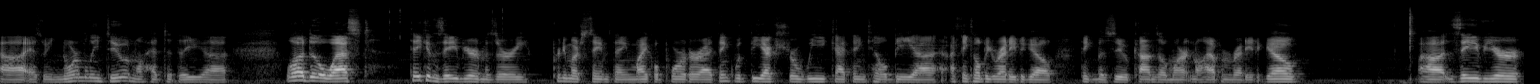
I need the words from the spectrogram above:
uh, as we normally do, and we'll head to the uh, we'll head to the West, taking Xavier and Missouri. Pretty much same thing. Michael Porter. I think with the extra week, I think he'll be uh, I think he'll be ready to go. I think Mizzou, Cuonzo Martin will have him ready to go. Uh, Xavier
